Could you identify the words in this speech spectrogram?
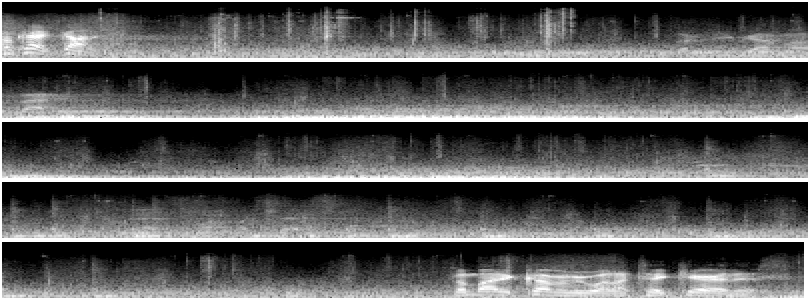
Okay, got it. You got my back. Somebody cover me while I take care of this.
